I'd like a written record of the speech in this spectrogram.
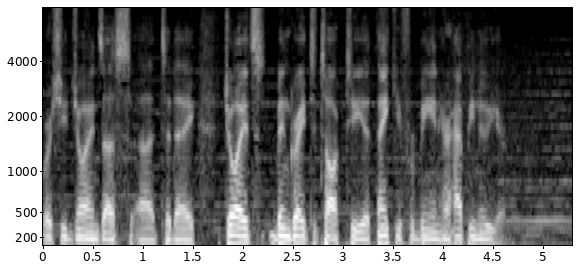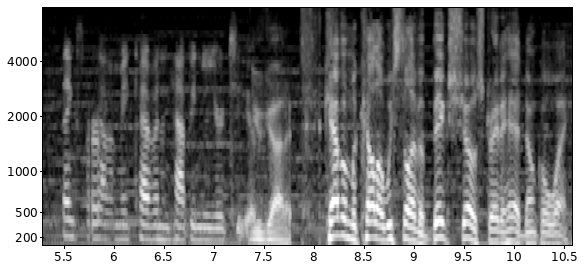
where she joins us uh, today. Joy, it's been great to talk to you. Thank you for being here. Happy New Year. Thanks for having me, Kevin, and Happy New Year to you. You got it. Kevin McCullough, we still have a big show straight ahead. Don't go away.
